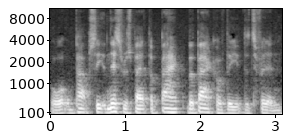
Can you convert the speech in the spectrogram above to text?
or perhaps in this respect the back the back of the the tefillin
